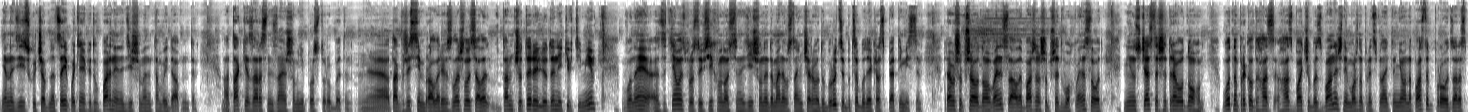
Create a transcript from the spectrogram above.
Я надіюсь, хоча б на це, і потім я піду в парний і надіюсь, що мене там вийде апнути. А так я зараз не знаю, що мені просто робити. Е, так, вже 7 бралерів залишилося, але там 4 людини, які в тімі, вони е, затягнулись просто і всіх виносять. Надіюсь, що вони до мене в останню чергу доберуться, бо це буде якраз п'яте місце. Треба, щоб ще одного винесли, але бажано, щоб ще двох винесли. От мінус честер, ще треба одного. От, наприклад, газ, газ бачу безбаночний, можна, в принципі, навіть на нього напасти попробувати. Зараз,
